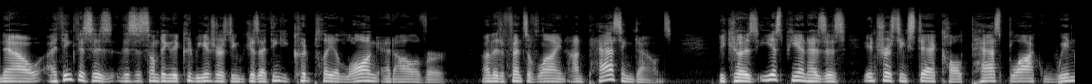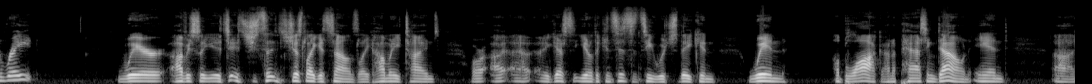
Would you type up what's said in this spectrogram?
Now, I think this is this is something that could be interesting because I think he could play along at Oliver on the defensive line on passing downs because ESPN has this interesting stat called pass block win rate where obviously it's it's just, it's just like it sounds like how many times or I, I, guess you know the consistency which they can win a block on a passing down and uh,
